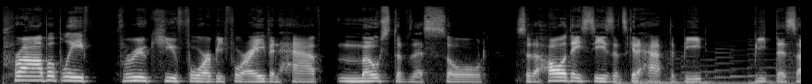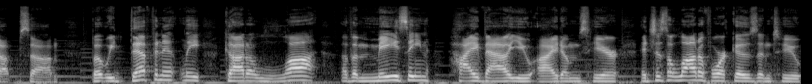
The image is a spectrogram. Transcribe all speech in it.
probably through q4 before i even have most of this sold. So the holiday season's going to have to beat beat this up some. But we definitely got a lot of amazing high value items here. It's just a lot of work goes into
